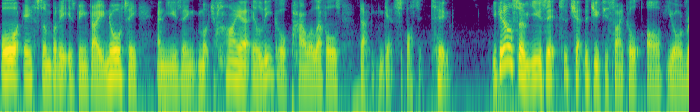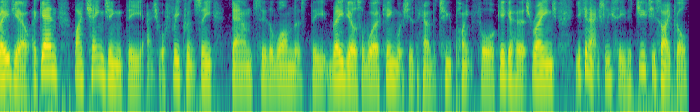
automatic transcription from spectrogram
Or if somebody is being very naughty and using much higher illegal power levels, that you can get spotted too. You can also use it to check the duty cycle of your radio. Again, by changing the actual frequency down to the one that the radios are working, which is the kind of the 2.4 gigahertz range, you can actually see the duty cycle.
